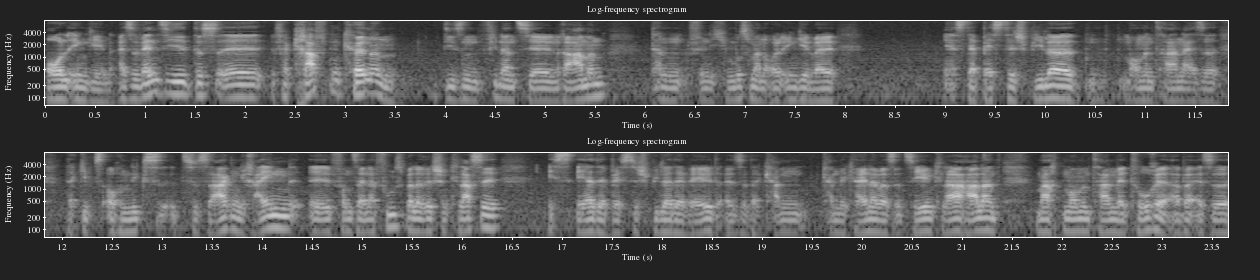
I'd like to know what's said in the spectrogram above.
all in gehen. Also wenn sie das äh, verkraften können, diesen finanziellen Rahmen, dann finde ich, muss man all in gehen, weil er ist der beste Spieler momentan. Also da gibt es auch nichts zu sagen. Rein äh, von seiner fußballerischen Klasse ist er der beste Spieler der Welt. Also da kann, kann mir keiner was erzählen. Klar, Haaland macht momentan mehr Tore, aber also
